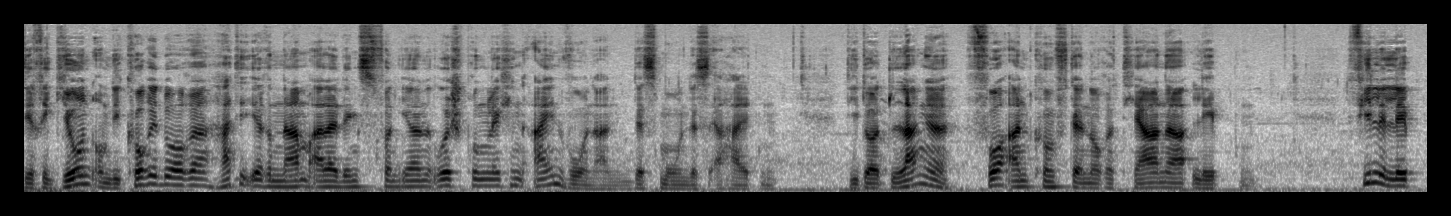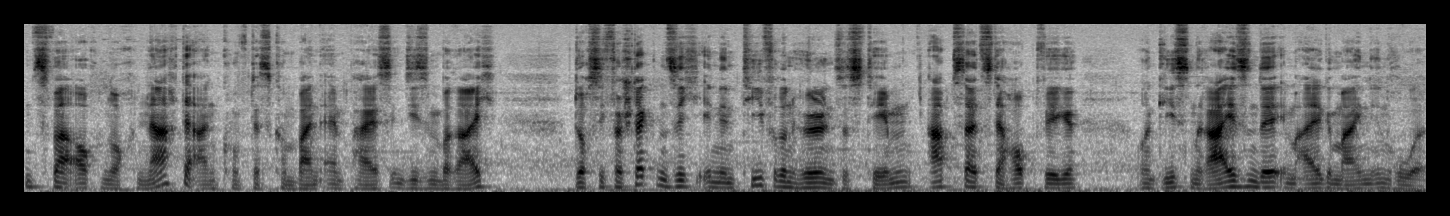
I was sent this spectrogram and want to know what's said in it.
die Region um die Korridore hatte ihren Namen allerdings von ihren ursprünglichen Einwohnern des Mondes erhalten, die dort lange vor Ankunft der Norethianer lebten. Viele lebten zwar auch noch nach der Ankunft des Combined Empires in diesem Bereich, doch sie versteckten sich in den tieferen Höhlensystemen abseits der Hauptwege und ließen Reisende im Allgemeinen in Ruhe.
